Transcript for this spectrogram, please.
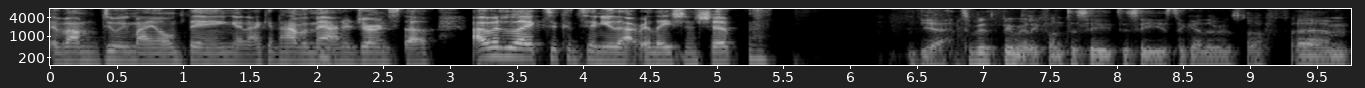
if I'm doing my own thing and I can have a manager and stuff. I would like to continue that relationship. yeah, it's, been really fun to see to see you together and stuff. Um,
